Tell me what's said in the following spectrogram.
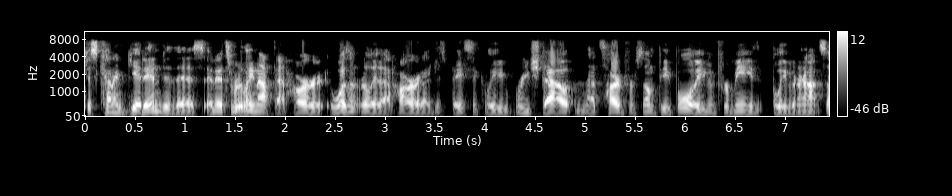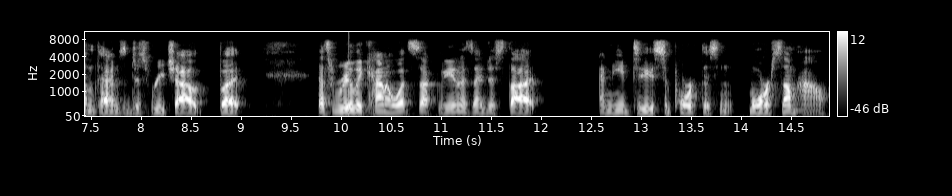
just kind of get into this. And it's really not that hard. It wasn't really that hard. I just basically reached out, and that's hard for some people, even for me, believe it or not, sometimes to just reach out. But that's really kind of what sucked me in. Is I just thought I need to support this more somehow.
